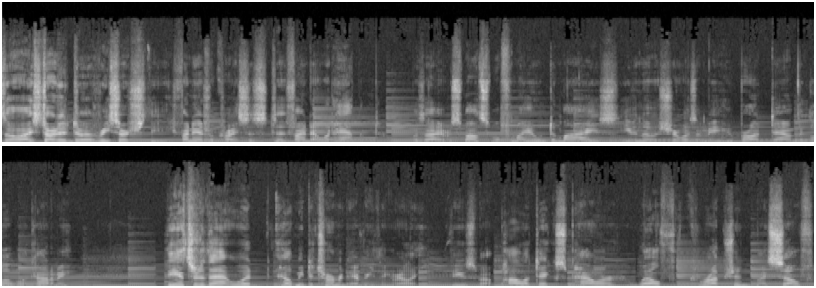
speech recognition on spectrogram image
So I started to research the financial crisis to find out what happened. Was I responsible for my own demise, even though it sure wasn't me who brought down the global economy? The answer to that would help me determine everything, really views about politics, power, wealth, corruption, myself.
